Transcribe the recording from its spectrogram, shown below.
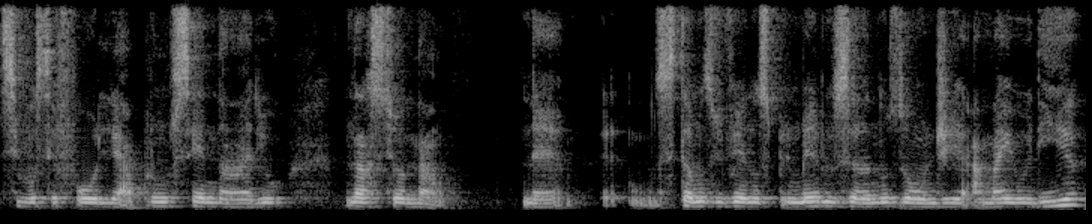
se você for olhar para um cenário nacional, né? Estamos vivendo os primeiros anos onde a maioria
